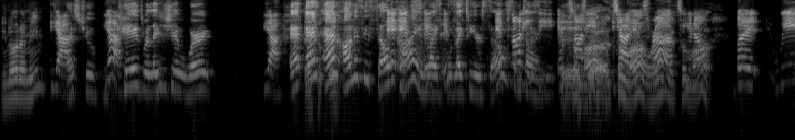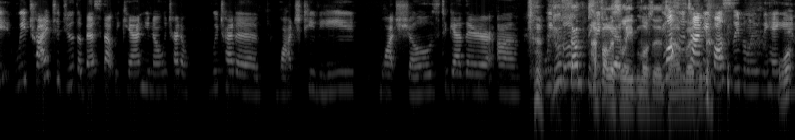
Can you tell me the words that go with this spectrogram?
You know what I mean? yeah That's true. Yeah. Kids, relationship, work, yeah and It's- and, and it's- honestly, self time it's- like it's- like to yourself. it's not easy it's It's not easy rough. It's a yeah, lot. it's man. rough, It's a you know? lot. but we we try to do the best that we can you know we try to we try to watch tv watch shows together um we Do cook- something I fall together. asleep most of the most time. of the time he falls asleep and leaves me hanging What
